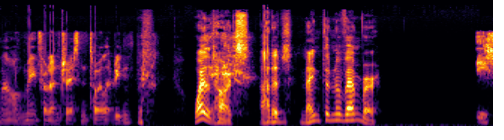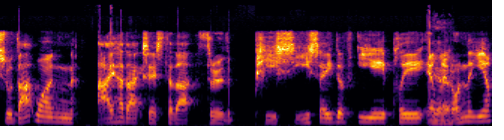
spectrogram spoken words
That'll make for interesting toilet reading. Wild Hearts added 9th of November. Eh, so that one, I had access to that through the PC side of EA Play earlier Yeah. on the year.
